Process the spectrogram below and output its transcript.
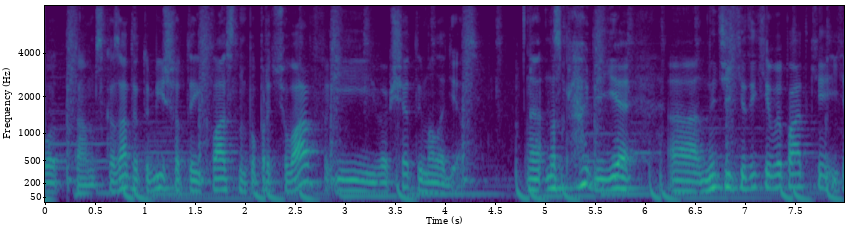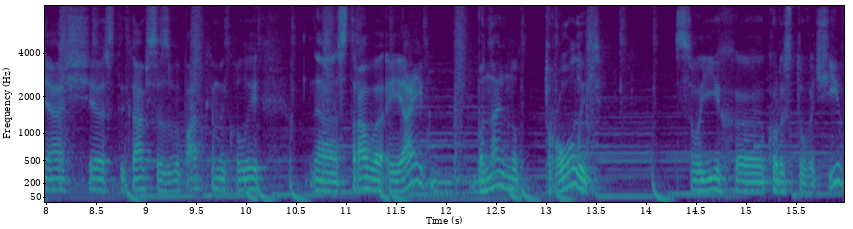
от там сказати тобі, що ти класно попрацював, і взагалі ти молодець. Е, Насправді є е, не тільки такі випадки, я ще стикався з випадками, коли е, страва AI банально тролить своїх е, користувачів.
